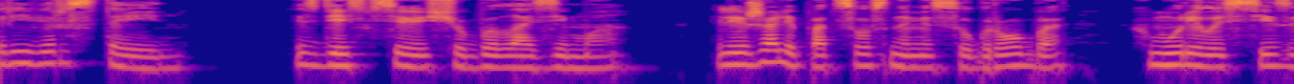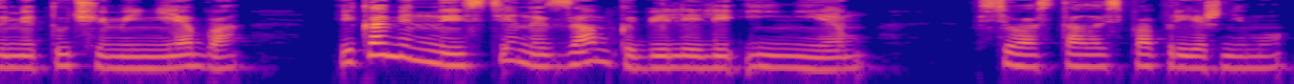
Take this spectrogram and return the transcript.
Риверстейн. Здесь все еще была зима. Лежали под соснами сугробы, хмурилось сизыми тучами небо, и каменные стены замка белели инеем. Все осталось по-прежнему,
